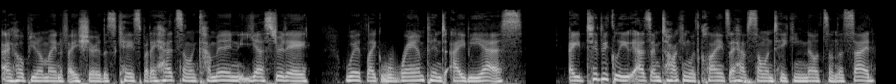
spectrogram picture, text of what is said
I hope you don't mind if i share this case but i had someone come in yesterday with like rampant ibs I typically, as I'm talking with clients, I have someone taking notes on the side.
